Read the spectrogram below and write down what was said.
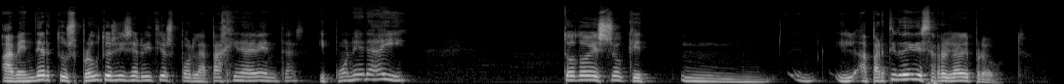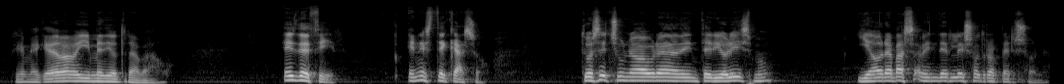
a vender tus productos y servicios por la página de ventas y poner ahí todo eso que... Mm, a partir de ahí desarrollar el producto. Que me quedaba ahí medio trabajo. Es decir, en este caso, tú has hecho una obra de interiorismo y ahora vas a venderles a otra persona.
